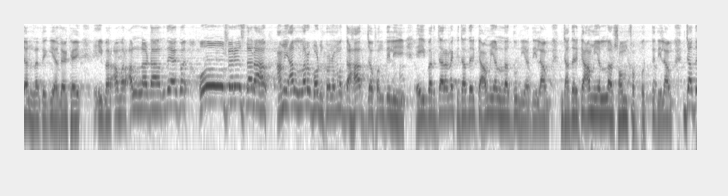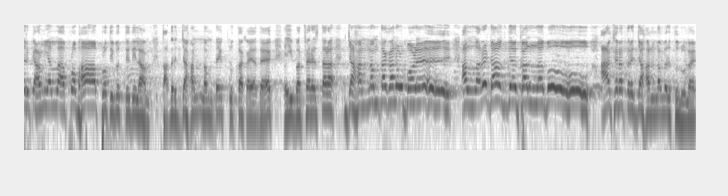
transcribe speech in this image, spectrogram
জান্নাতে গিয়া দেখে, এইবার আমার আল্লাহ ডাক দেয়া কয়, ও ফেরেস্তারা আমি আল্লাহর বন্টনের মধ্যে হাত যখন দিলি, এইবার যারা নাকি যাদেরকে আমি আল্লাহ দুনিয়া দিলাম, যাদেরকে আমি আল্লাহ সম সম্পত্তি দিলাম, যাদেরকে আমি আল্লাহ প্রভাব প্রতিপত্তি দিলাম, তাদের জাহান্নামটা একটু তাকায়া দেখ। এইবার ফেরেস্তারা জাহান্নাম তাকানোর পরে আল্লাহরে ডাক দেখ আল্লাহ গো আখেরাতের জাহান্নামের তুলনায়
